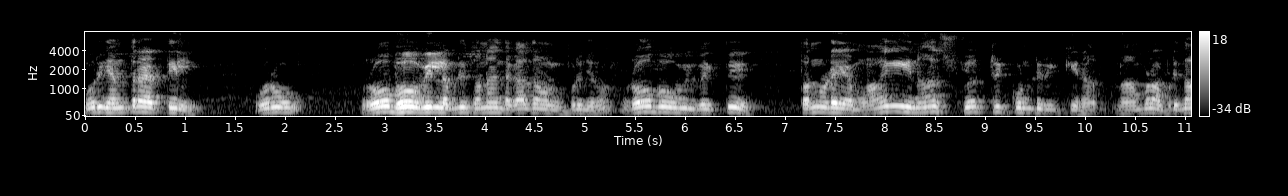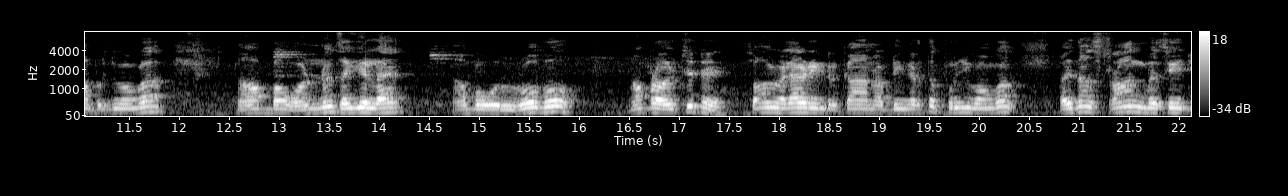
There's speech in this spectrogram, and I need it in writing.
ஒரு யந்திரத்தில் ஒரு ரோபோவில் அப்படின்னு சொன்னால் இந்த காலத்தில் அவனுக்கு புரிஞ்சிடும் ரோபோவில் வைத்து தன்னுடைய மாயினால் சுற்றி கொண்டிருக்கிறான். நாமளும் அப்படி தான் புரிஞ்சுக்கோங்க. நாம் ஒன்றும் செய்யலை. நாம் ஒரு ரோபோ நம்மளை வச்சுட்டு சுவாமி விளையாடின்னு இருக்கான் அப்படிங்கிறத புரிஞ்சுக்கோங்க. அதுதான் ஸ்ட்ராங் மெசேஜ்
